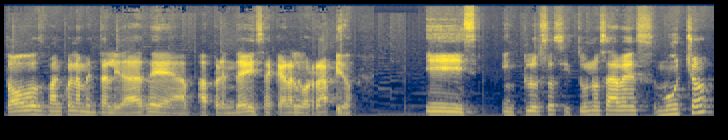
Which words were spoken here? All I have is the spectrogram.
todos van con la mentalidad de aprender y sacar algo rápido. Y incluso si tú no sabes mucho,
